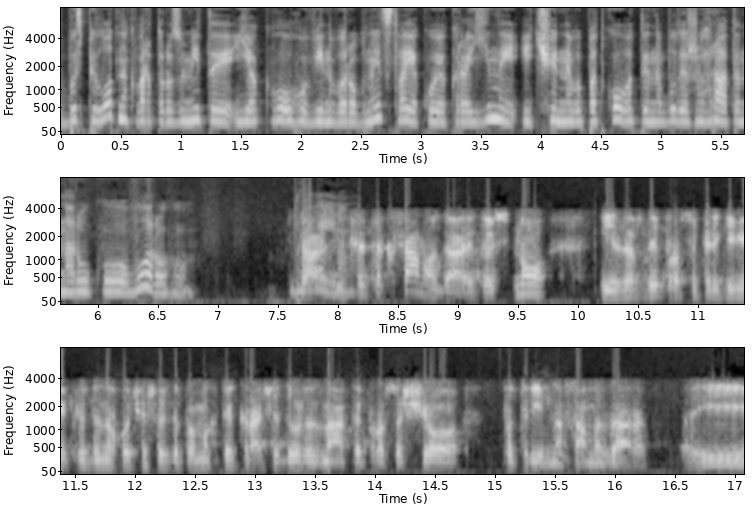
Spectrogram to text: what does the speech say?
безпілотник, варто розуміти, якого він виробництва, якої країни, і чи не випадково ти не будеш грати на руку ворогу. Правильно? Да, і це так само, да. І, тобто, ну і завжди просто перед тим, як людина хоче щось допомогти, краще дуже знати просто що потрібно саме зараз. І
